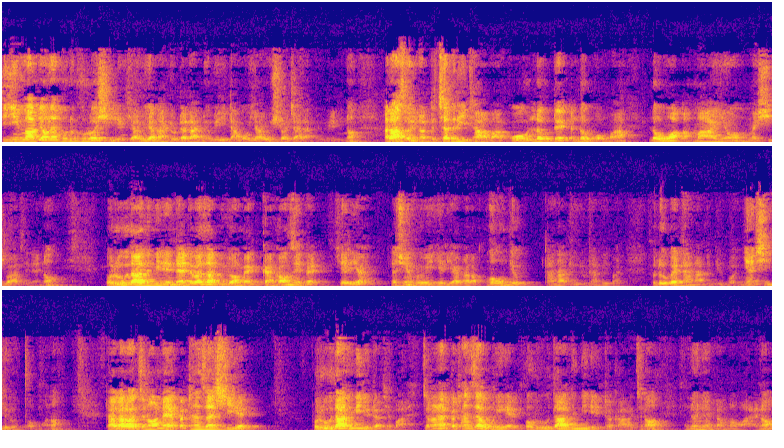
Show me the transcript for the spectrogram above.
ကြီးကြီးမားပြောင်းလဲမှုတစ်ခုတော့ရှိတယ်ယာရုရန်ကတိုးတက်တာမျိုးတွေဒါမှမဟုတ်ယာရုလျှော့ကြတာမျိုးတွေเนาะအဲ့ဒါဆိုရင်တော့တစ်ချက်သတိထားမှာကိုလှုပ်တဲ့အလုပ်ပေါ်မှာလုံးဝအမှားရောမရှိပါစေနဲ့เนาะဘရူသားသမီးတွေနဲ့တပတ်စာပြုတော့မယ်ကံကောင်းစဉ်ပဲရေရီယာလက်ရှင်ဝင်ရေရီယာကတော့ငုံပြုတ်ဒါနပြုထူတာပေးပါဘလို့ပဲဒါနပြုပြုပေါ့ညံရှိတယ်လို့သုံးပါเนาะဒါကတော့ကျွန်တော်နဲ့ပဋ္ဌာန်းဆက်ရှိတဲ့ ဘရူသားသမီးတွေအတွက်ဖြစ်ပါတယ်ကျွန်တော်နဲ့ပဋ္ဌာန်းဆက်ဝေးတဲ့ဘရူသားသမီးတွေအတွက်ကတော့ကျွန်တော်အနုညံတောင်းပါပါတယ်เนาะ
